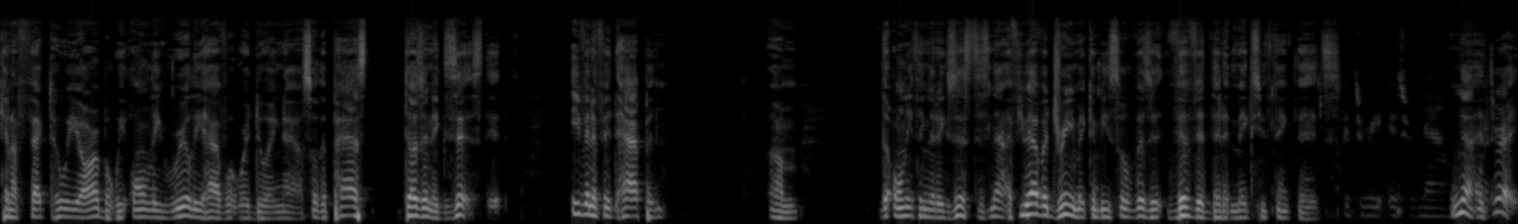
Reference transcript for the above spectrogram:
can affect who we are but we only really have what we're doing now. So the past doesn't exist. It even if it happened um the only thing that exists is now. If you have a dream, it can be so vivid, vivid that it makes you think that it's It's re- it's now. yeah, it's right.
